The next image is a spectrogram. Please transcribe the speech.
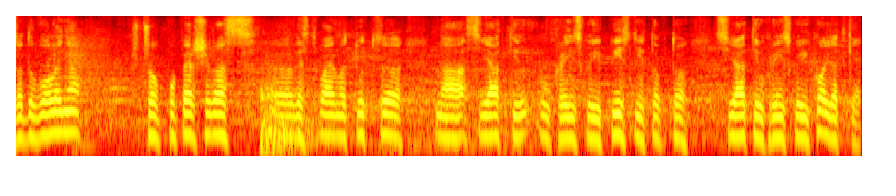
задоволення, що по перший раз е, виступаємо тут е, на святі української пісні, тобто святі української колядки,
